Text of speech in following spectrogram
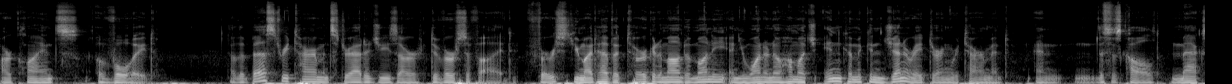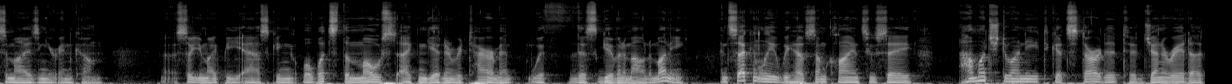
our clients avoid. Now, the best retirement strategies are diversified. First, you might have a target amount of money and you want to know how much income it can generate during retirement, and this is called maximizing your income. So you might be asking, well, what's the most I can get in retirement with this given amount of money? And secondly, we have some clients who say, how much do I need to get started to generate a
